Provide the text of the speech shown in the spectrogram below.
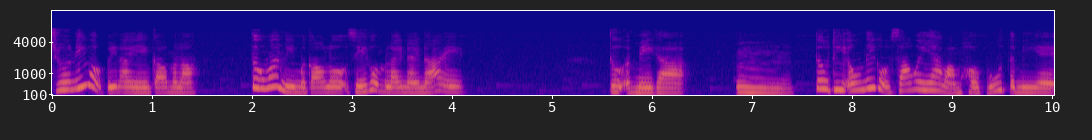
ဂျွန်နီကိုပေးလိုက်ရင်ကောင်းမလားသူမနေမကောင်းလို့ဈေးကိုမလိုက်နိုင်တာတဲ့သူ့အမေကအွန်းသူဒီအုံသေးကိုစောင်းခွင့်ရမှာမဟုတ်ဘူးတမီးရဲ့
